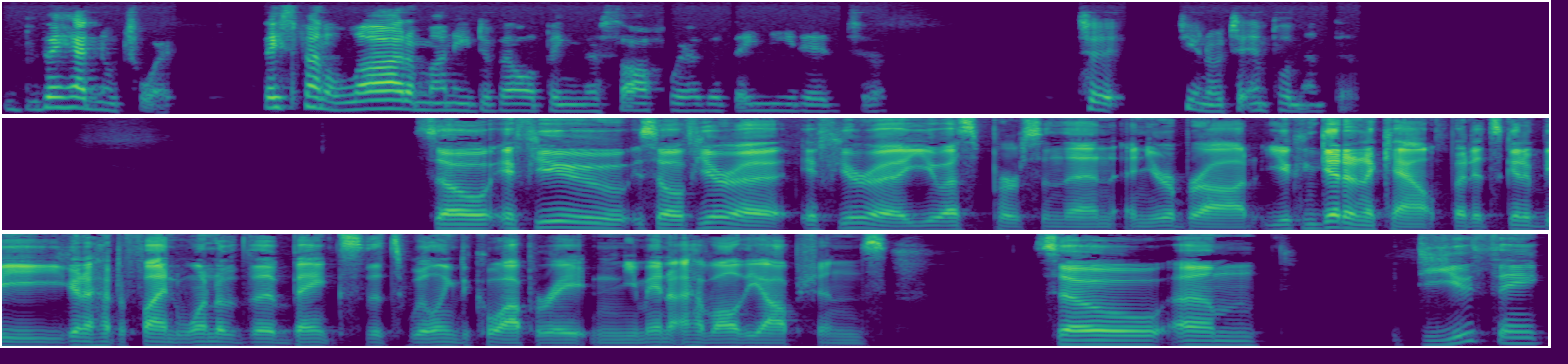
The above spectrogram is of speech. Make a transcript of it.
They had no choice. They spent a lot of money developing the software that they needed to to you know to implement this. So if you so if you're a if you're a US person then and you're abroad, you can get an account, but it's going to be you're going to have to find one of the banks that's willing to cooperate and you may not have all the options. So um do you think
